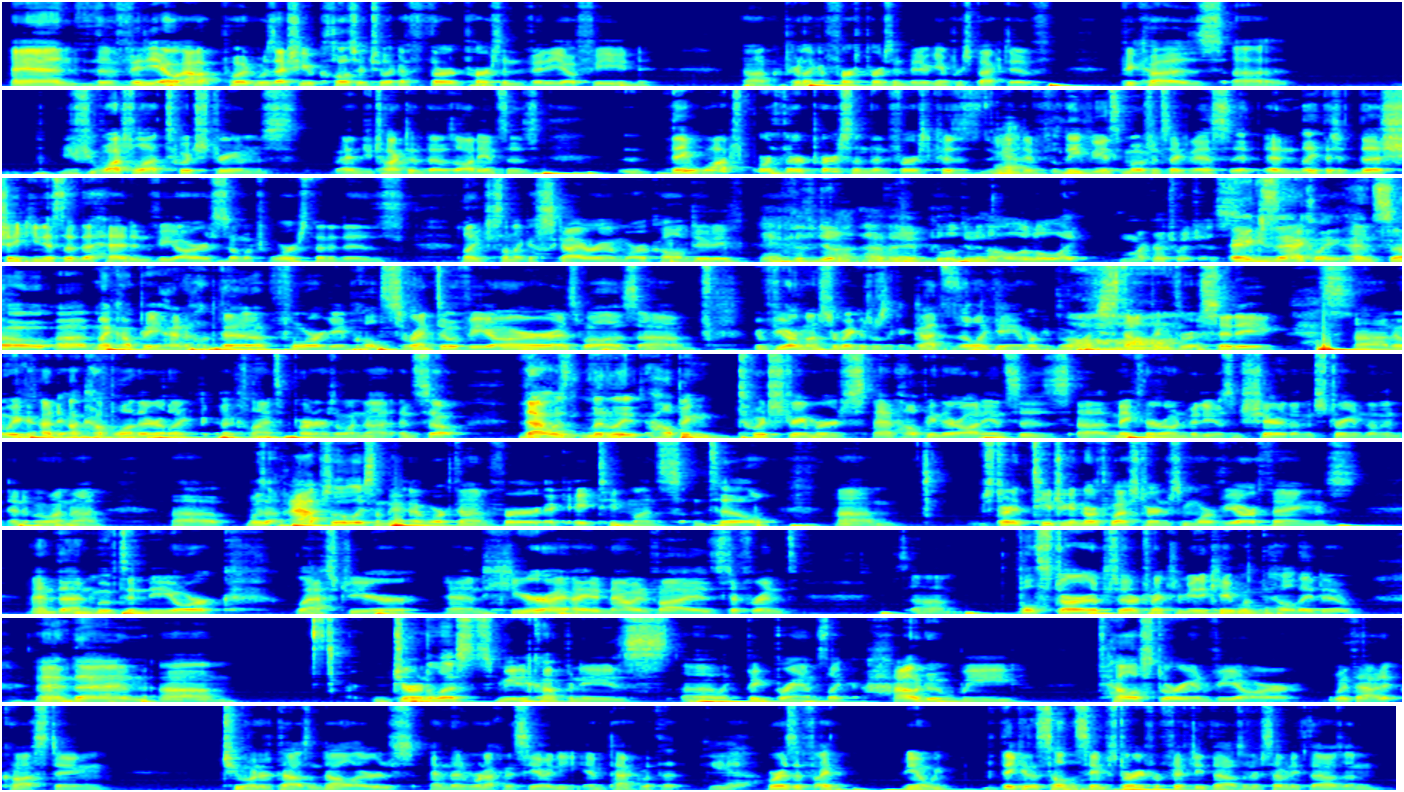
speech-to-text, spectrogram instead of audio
And the video output was actually closer to like a third person video feed uh, compared to like a first person video game perspective because uh, if you watch a lot of Twitch streams and you talk to those audiences, they watch more third person than first because Yeah. it alleviates motion sickness and like the, the shakiness of the head in VR is so much worse than it is like just on like a Skyrim or a Call of Duty. Yeah, because you don't have any people doing the whole little like micro twitches. Exactly, and so uh, my company had hooked that up for a game called Sorrento VR, as well as um, VR Monster Wake, which was like a Godzilla game where people are like stomping through a city. Yes. um, and we had a couple other like uh, clients and partners and whatnot. And so that was literally helping Twitch streamers and helping their audiences uh, make their own videos and share them and stream them and, and whatnot. Uh, was absolutely something I worked on for like 18 months until um, started teaching at Northwestern some more VR things, and then moved to New York last year. And here I, I now advise different um, both startups that are trying to communicate what the hell they do, and then um, journalists, media companies, uh, like big brands. Like, how do we tell a story in VR without it costing two hundred thousand dollars, and then we're not going to see any impact with it? Yeah. Whereas if I, you know, we they could tell the same story for fifty thousand or seventy thousand.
